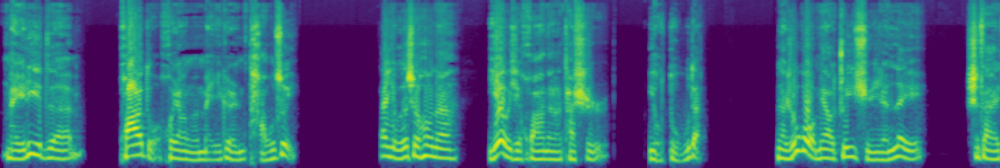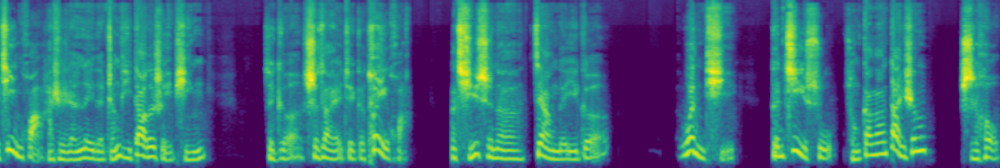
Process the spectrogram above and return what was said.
美丽的花朵会让我们每一个人陶醉，但有的时候呢，也有一些花呢，它是有毒的。那如果我们要追寻人类是在进化，还是人类的整体道德水平这个是在这个退化，那其实呢，这样的一个问题跟技术从刚刚诞生时候。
